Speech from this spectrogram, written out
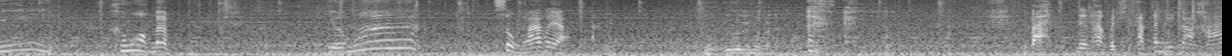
ยคือหมอกแบบ เยอะมาก สูงมากเลยอะหูอื้อไปหมดแล้วเนี่ยไปเดินทางไปที่พักกันดีกว่าค่ะ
